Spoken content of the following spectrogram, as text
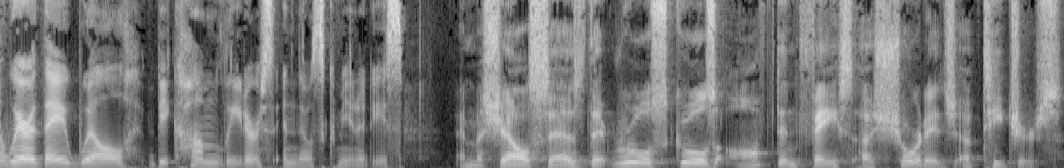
where they will become leaders in those communities. And Michelle says that rural schools often face a shortage of teachers.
